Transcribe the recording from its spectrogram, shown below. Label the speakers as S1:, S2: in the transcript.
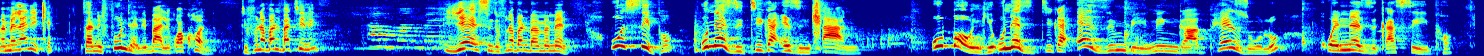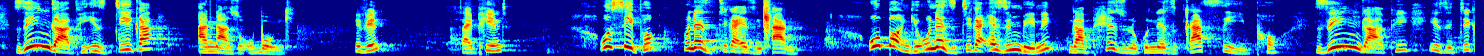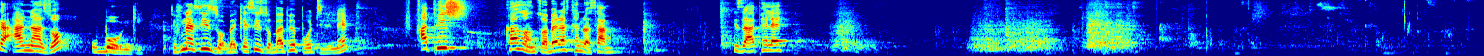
S1: mamelani ke zanifundela ibali kwakhona ndifuna abantu bathini yes ndifuna abantu bamamele usipho unezitika ezintlanu ubongi unezitika ezimbini ngaphezulu kwenezikasipho zingaphi izitika anazo ubongi ivile ndizayiphinda usipho unezitika ezintlanu ubongi unezitika ezimbini ngaphezulu kunezikasipho zingaphi izitika anazo ubongi ndifuna sizobe ke sizobe apha ebhodini ne aphish khazonzobela sithandwa sam ize aphelele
